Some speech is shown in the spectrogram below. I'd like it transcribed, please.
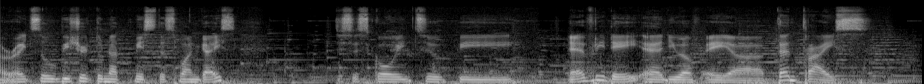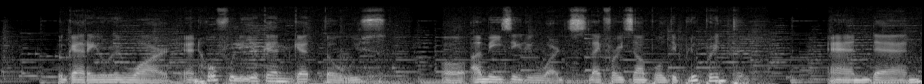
Alright, so be sure to not miss this one guys. This is going to be every day and you have a uh, 10 tries to get a reward and hopefully you can get those uh, amazing rewards like for example the blueprint and then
